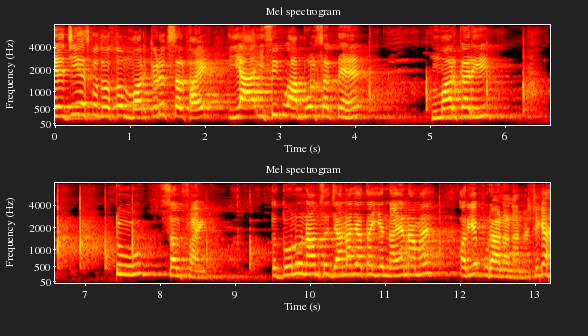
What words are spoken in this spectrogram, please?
H G S को दोस्तों मर्क्यूरिक सल्फाइड या इसी को आप बोल सकते हैं मर्करी टू सल्फाइड तो दोनों नाम से जाना जाता है, ये नया नाम है और ये पुराना नाम है, ठीक है?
